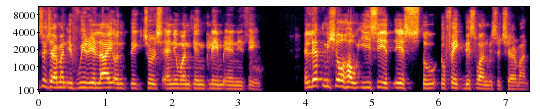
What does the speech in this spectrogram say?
Mr. Chairman, if we rely on pictures, anyone can claim anything. And let me show how easy it is to, to fake this one, Mr. Chairman.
